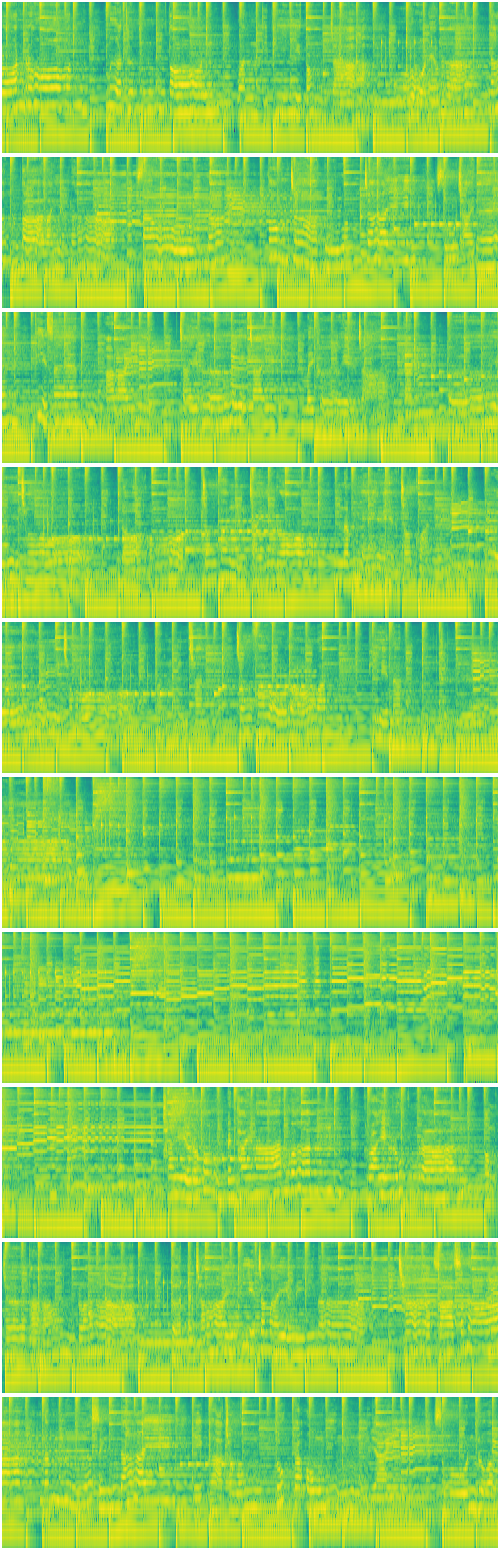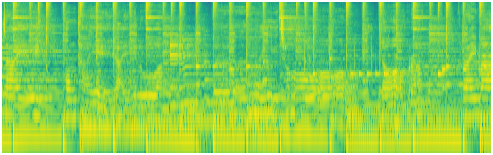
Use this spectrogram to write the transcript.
ร้อนร้อน เมื่อถึงตอนวันที่พี่ต้องจาก โอ้แนวหน้า เราต้องเป็นไทยนานวัน ใครรุกราน ต้องเจอทหารกล้า เกิดเป็นชายพี่จะไม่หนีหน้า ชาติศาสนา นั้นเหนือสิ่งใด อีกราชวงศ์ทุกพระองค์ยิ่งใหญ่ ศูนย์รวมใจ ใค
